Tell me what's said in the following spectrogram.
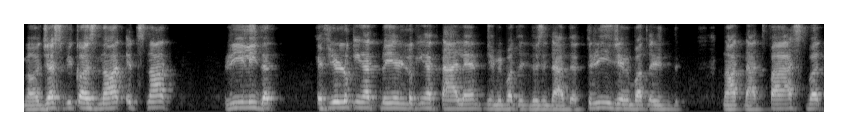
No, just because not it's not really that if you're looking at player looking at talent, Jimmy Butler doesn't have the three. Jimmy Butler not that fast, but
